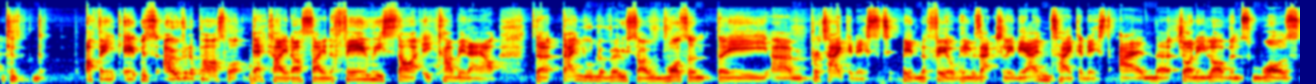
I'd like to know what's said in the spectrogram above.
because I think it was over the past what decade, I say, the theory started coming out that Daniel LaRusso wasn't the um, protagonist in the film; he was actually the antagonist, and that Johnny Lawrence was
